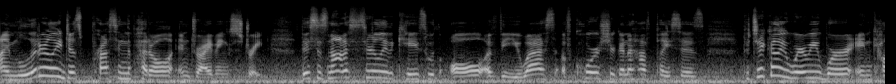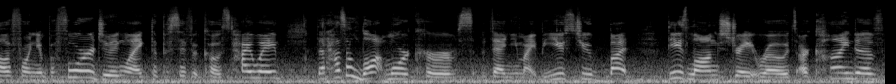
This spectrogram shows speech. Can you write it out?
I'm literally just pressing the pedal and driving straight. This is not necessarily the case with all of the US. Of course, you're gonna have places, particularly where we were in California before, doing like the Pacific Coast Highway, that has a lot more curves than you might be used to, but these long straight roads are kind of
